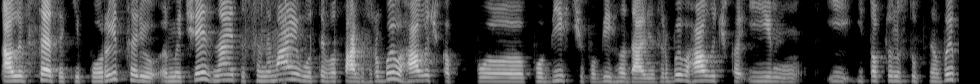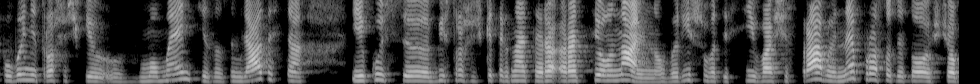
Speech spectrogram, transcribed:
але все-таки по рицарю мечей, знаєте, це не має бути отак. Зробив галочка, побіг чи побігла далі. Зробив галочка і, і, і тобто наступне. Ви повинні трошечки в моменті заземлятися і якусь е, більш трошечки, так знаєте, раціонально вирішувати всі ваші справи, не просто для того, щоб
